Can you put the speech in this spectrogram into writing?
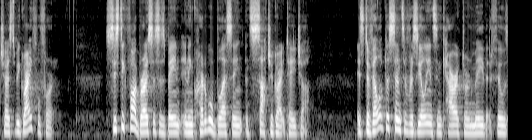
chose to be grateful for it. Cystic fibrosis has been an incredible blessing and such a great teacher. It's developed a sense of resilience and character in me that feels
